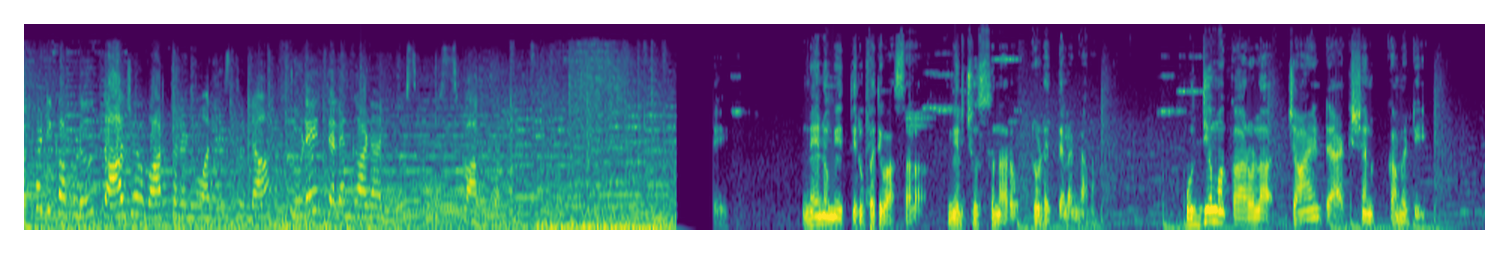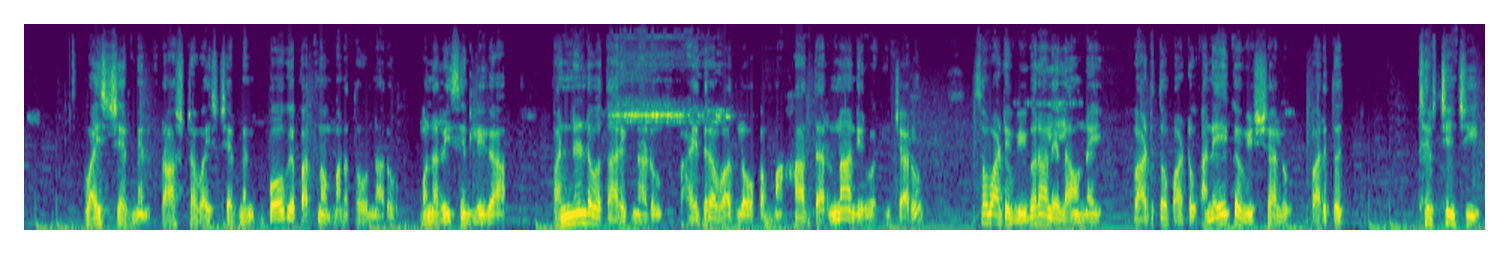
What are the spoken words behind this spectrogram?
ఎప్పటికప్పుడు తాజా వార్తలను అందిస్తున్న టుడే తెలంగాణ న్యూస్కు స్వాగతం. నేను మీ తిరుపతి వాసాల. మీరు చూస్తున్నారు టుడే తెలంగాణ. ఉద్యమకారుల joint action committee vice chairman రాష్ట్ర వైస్ చైర్మన్ భోగె పద్మం మనతో ఉన్నారు. మొన్న రీసెంట్లీగా పన్నెండవ తారీఖు నాడు హైదరాబాద్లో ఒక మహా ధర్నా నిర్వహించారు. సో వాటి వివరాలు ఎలా ఉన్నాయి? వాటితో పాటు అనేక విషయాలు వారితో చర్చించి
